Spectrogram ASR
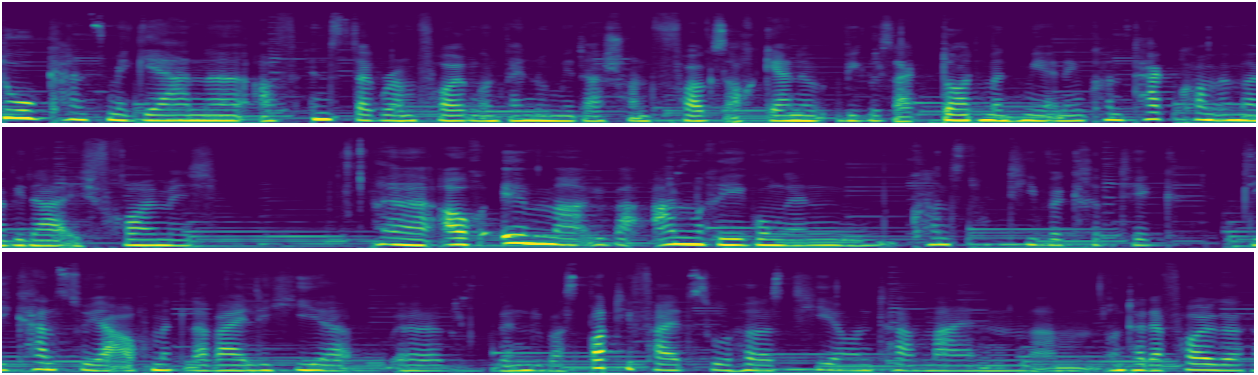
Du kannst mir gerne auf Instagram folgen und wenn du mir da schon folgst, auch gerne, wie gesagt, dort mit mir in den Kontakt kommen immer wieder. Ich freue mich äh, auch immer über Anregungen, konstruktive Kritik die kannst du ja auch mittlerweile hier, äh, wenn du über Spotify zuhörst, hier unter meinen, ähm, unter der Folge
